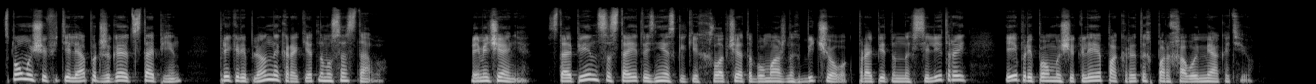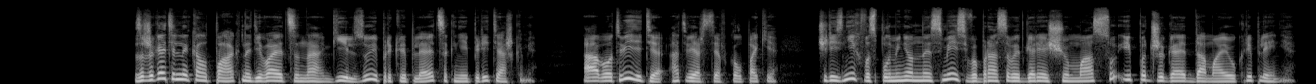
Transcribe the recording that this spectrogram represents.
С помощью фитиля поджигают стопин, прикрепленный к ракетному составу. Примечание. Стопин состоит из нескольких хлопчатобумажных бечевок, пропитанных селитрой и при помощи клея покрытых пороховой мякотью. Зажигательный колпак надевается на гильзу и прикрепляется к ней перетяжками. А вот видите отверстия в колпаке? Через них воспламененная смесь выбрасывает горящую массу и поджигает дома и укрепления.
